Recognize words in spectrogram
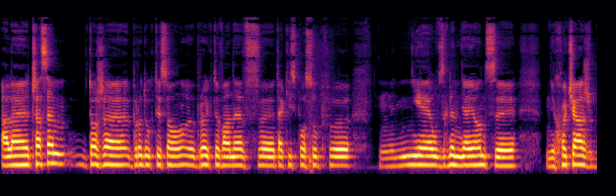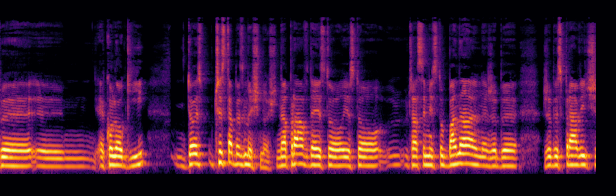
ale czasem to, że produkty są projektowane w taki sposób e, nie uwzględniający chociażby e, ekologii, to jest czysta bezmyślność. Naprawdę jest to, jest to czasem jest to banalne, żeby, żeby sprawić,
